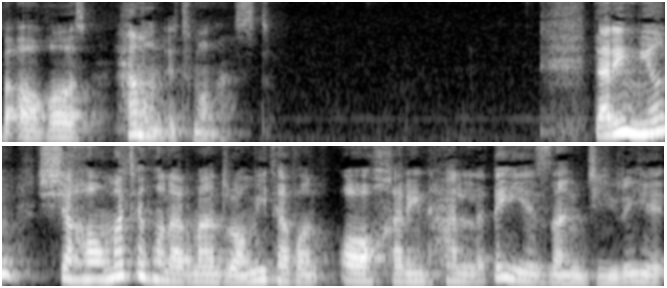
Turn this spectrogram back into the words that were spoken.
و آغاز همان اتمام است. در این میان شهامت هنرمند را می توان آخرین حلقه زنجیره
